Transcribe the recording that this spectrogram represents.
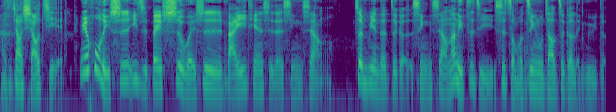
还是叫小姐，因为护理师一直被视为是白衣天使的形象，正面的这个形象。那你自己是怎么进入到这个领域的？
